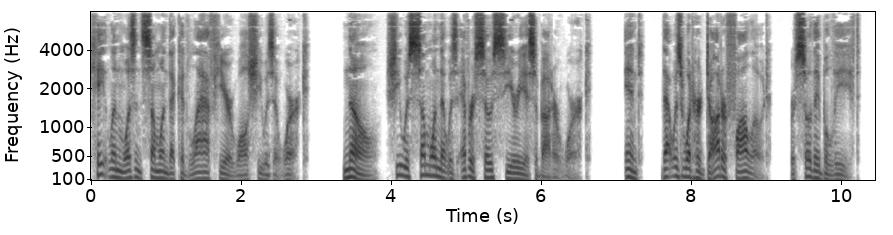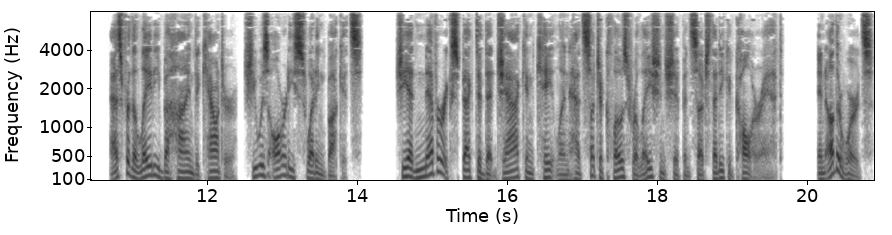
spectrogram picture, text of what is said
Caitlin wasn't someone that could laugh here while she was at work. No, she was someone that was ever so serious about her work. And that was what her daughter followed. or so they believed. As for the lady behind the counter, she was already sweating buckets. She had never expected that Jack and Caitlin had such a close relationship and such that he could call her aunt. In other words,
